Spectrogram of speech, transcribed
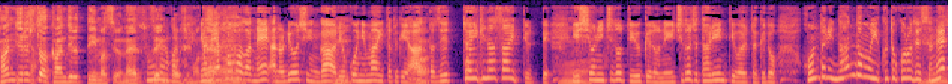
感じる人は感じるって言いますよね善そうなのか光寺もね。ないやねうん母がねあの両親が旅行に前行った時に、あん。た絶対行きなさいって言って、一生に一度って言うけどね一度じゃ足りんって言われたけど本当に何度も行くところですね、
